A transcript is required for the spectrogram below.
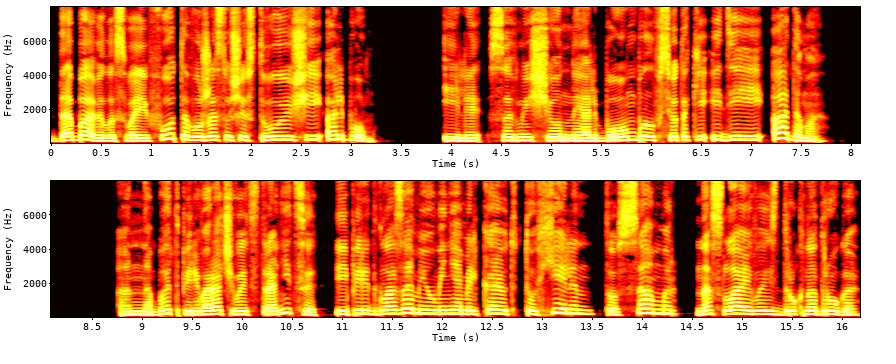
Добавила свои фото в уже существующий альбом. Или совмещенный альбом был все-таки идеей Адама? Анна Бет переворачивает страницы, и перед глазами у меня мелькают то Хелен, то Саммер, наслаиваясь друг на друга.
